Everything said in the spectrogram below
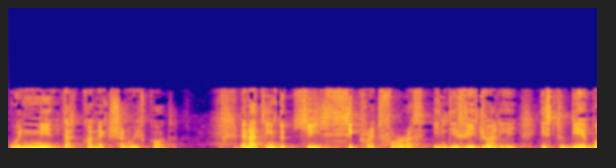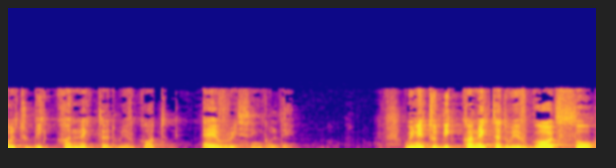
We need that connection with God. And I think the key secret for us individually is to be able to be connected with God every single day. We need to be connected with God so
